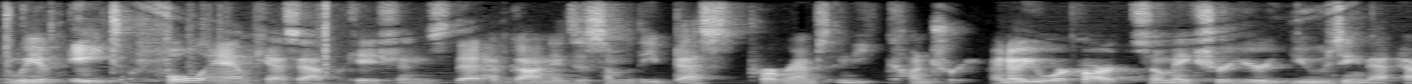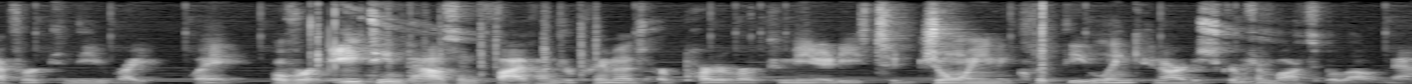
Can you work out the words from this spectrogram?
And we have eight full AMCAS applications that have gone into some of the best programs in the country. I know you work hard, so make sure you're using that effort in the right way. Over 18,500 pre-meds are part of our community. To join, click the link in our description box below now.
